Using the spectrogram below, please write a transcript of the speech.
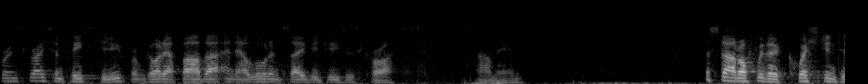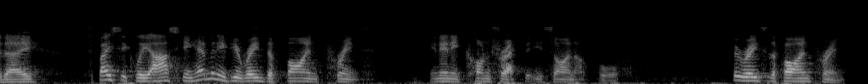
Friends, grace and peace to you from God our Father and our Lord and Saviour Jesus Christ. Amen. Let's start off with a question today. Just basically asking how many of you read the fine print in any contract that you sign up for? Who reads the fine print?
